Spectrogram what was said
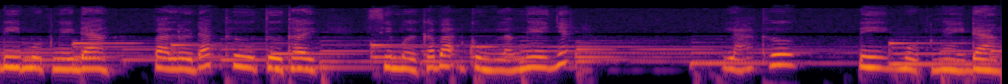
Đi một ngày đàng và lời đáp thư từ thầy. Xin mời các bạn cùng lắng nghe nhé. Lá thư Đi một ngày đàng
